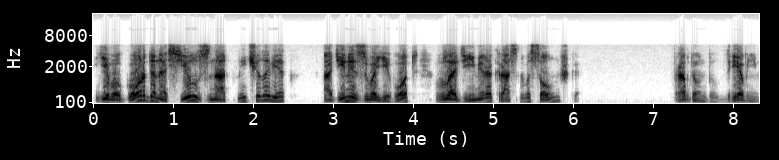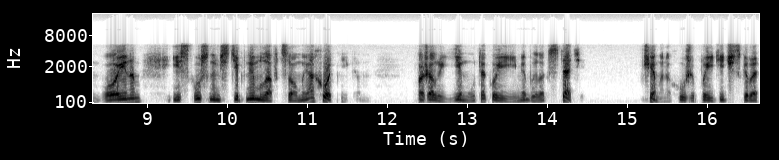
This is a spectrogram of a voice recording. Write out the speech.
его гордо носил знатный человек, один из воевод Владимира Красного Солнышка. Правда, он был древним воином, искусным степным ловцом и охотником. Пожалуй, ему такое имя было кстати. Чем оно хуже поэтического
